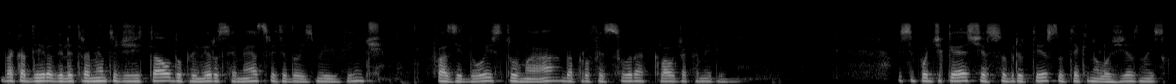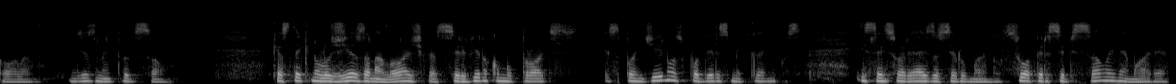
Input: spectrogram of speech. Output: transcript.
da cadeira de Letramento Digital do primeiro semestre de 2020, fase 2, turma A, da professora Cláudia Camerini. Esse podcast é sobre o texto Tecnologias na Escola. Diz na introdução que as tecnologias analógicas serviram como prótese expandiram os poderes mecânicos e sensoriais do ser humano, sua percepção e memória.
